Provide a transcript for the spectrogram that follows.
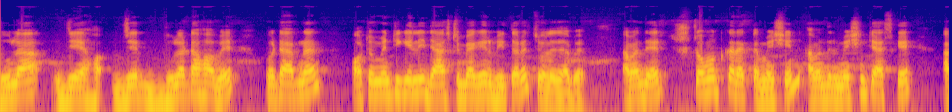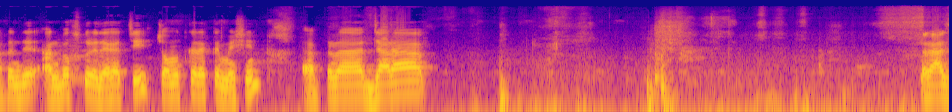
ধুলা যে যে ধুলাটা হবে, ওটা আপনার অটোমেটিক্যালি ডাস্ট ব্যাগের ভিতরে চলে যাবে। আমাদের চমৎকার একটা মেশিন আমাদের মেশিনটা আজকে আপনাদের আনবক্স করে দেখাচ্ছি। চমৎকার একটা মেশিন আপনারা যারা রাজ,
